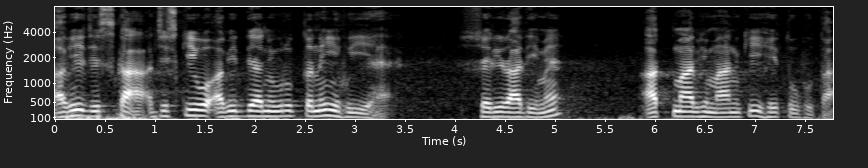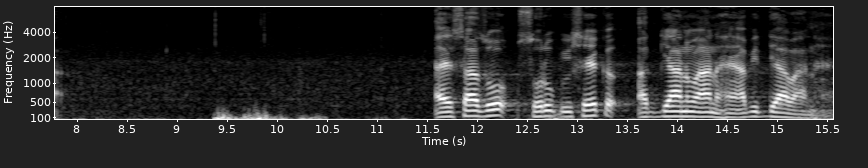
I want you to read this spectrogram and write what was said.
अभी जिसका, जिसकी वो अविद्या निवृत्त नहीं हुई है शरीर आदि में आत्माभिमान की हेतुभूता। ऐसा जो स्वरूप विषयक अज्ञानवान है, अविद्यावान है,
